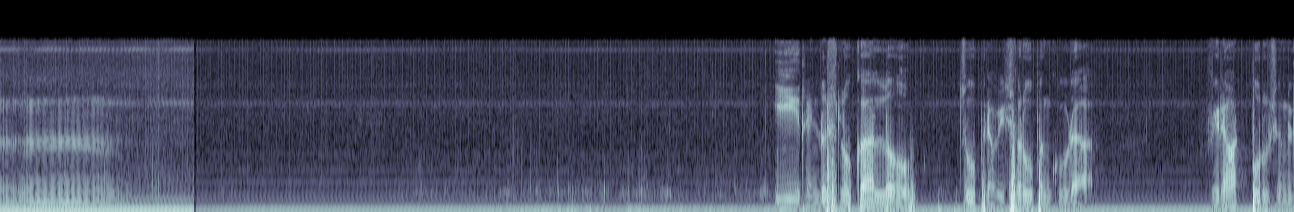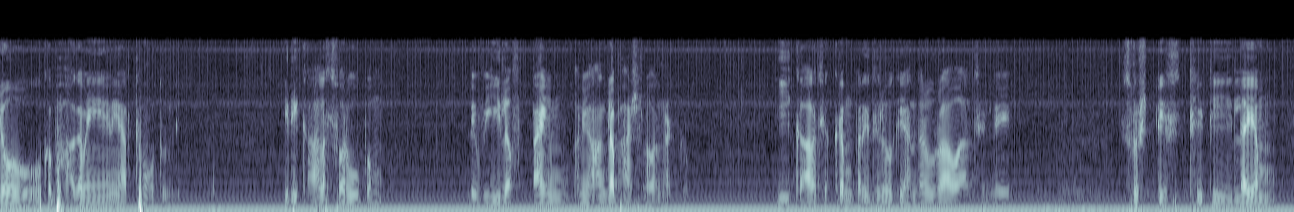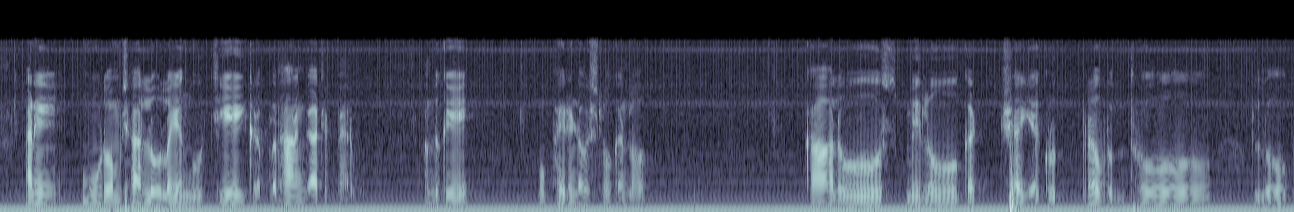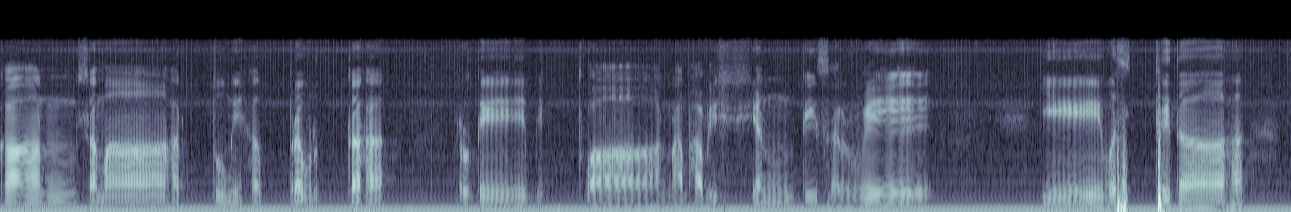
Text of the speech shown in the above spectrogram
ఈ రెండు శ్లోకాల్లో చూపిన విశ్వరూపం కూడా విరాట్ పురుషునిలో ఒక భాగమే అని అర్థమవుతుంది. ఇది కాలస్వరూపం ది వీల్ ఆఫ్ టైం అని ఆంగ్ల భాషలో అన్నట్లు. ఈ కాలచక్రం పరిధిలోకి అందరూ రావాల్సిందే. సృష్టి స్థితి లయం అనే మూడు అంశాల్లో లయం గూర్చియే ఇక్కడ ప్రధానంగా చెప్పారు. అందుకే ముప్పై రెండవ శ్లోకంలో కాలోస్మి లోకక్షయకృత్ ప్రవృద్ధో లోకాన్ సమాహర్తుమిహ ప్రవృత్త ఋతేపి త్వా న భవిష్యంతి సర్వే ఏవ స్థితాః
